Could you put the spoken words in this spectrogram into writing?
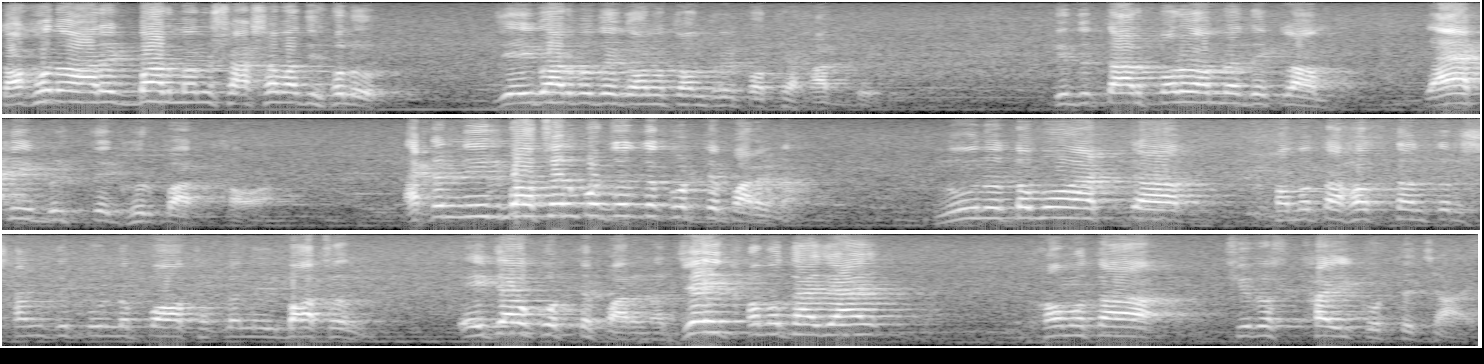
তখনও আরেকবার মানুষ আশাবাদী হলো যে এইবার বোধহয় গণতন্ত্রের পথে হাঁটবে। কিন্তু তারপরেও আমরা দেখলাম একই বৃত্তে ঘুরপাক খাওয়া। একটা নির্বাচন পর্যন্ত করতে পারে না। ন্যূনতম একটা ক্ষমতা হস্তান্তর শান্তিপূর্ণ পথ একটা নির্বাচন, এইটাও করতে পারে না। যেই ক্ষমতায় যায় ক্ষমতা চিরস্থায়ী করতে চায়।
